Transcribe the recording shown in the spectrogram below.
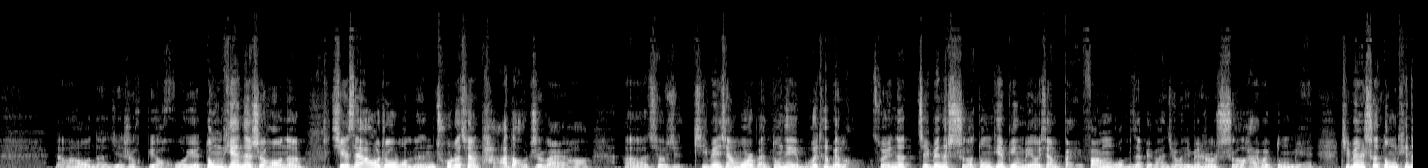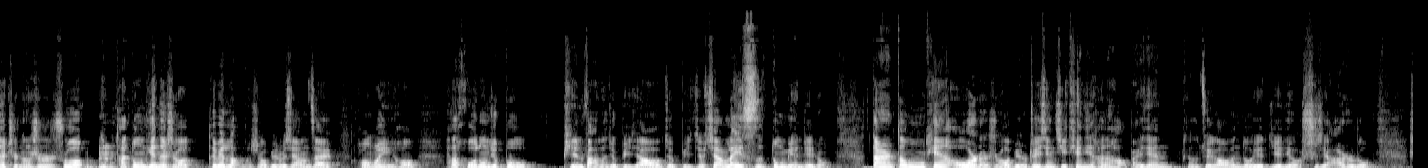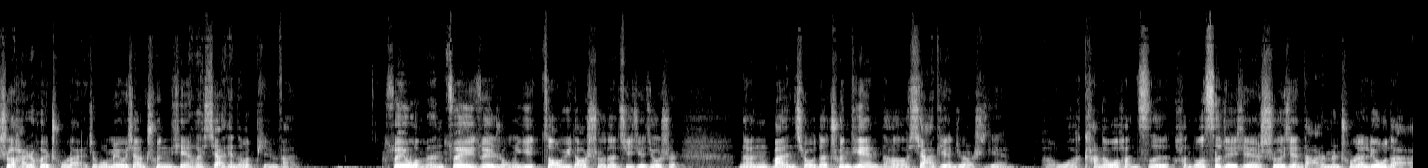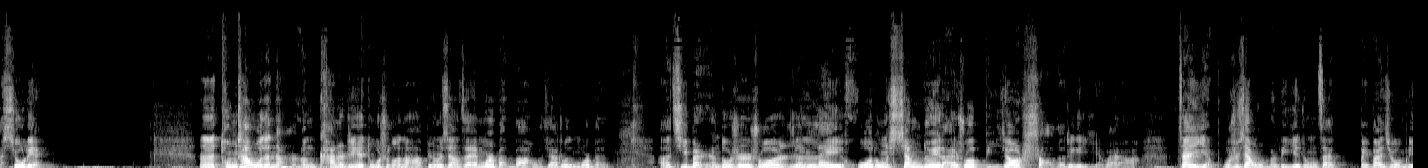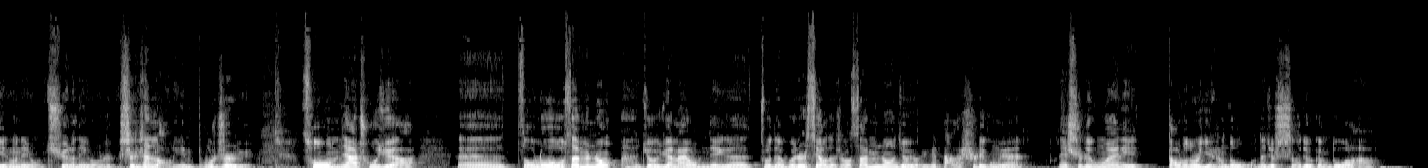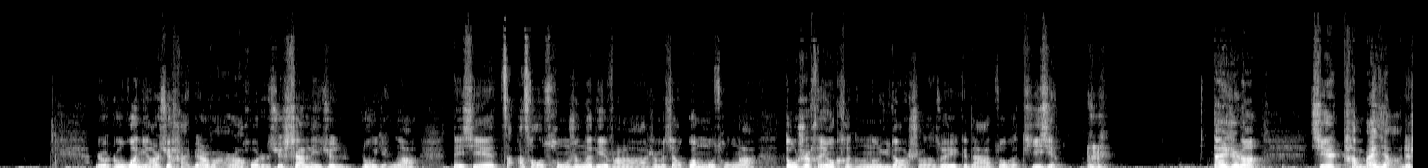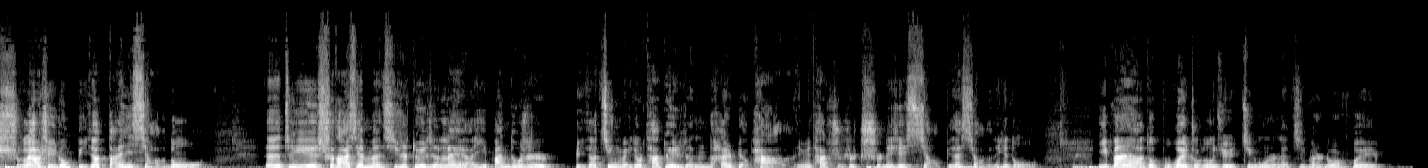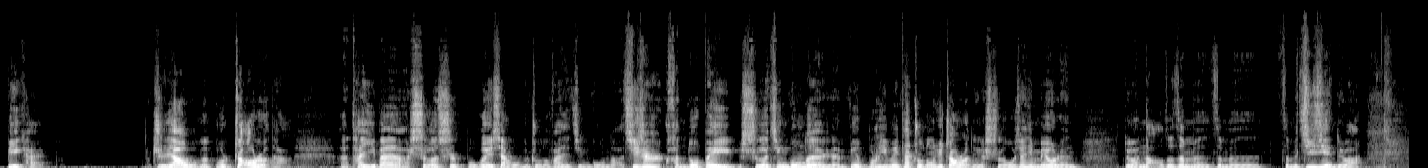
然后呢，也是比较活跃。冬天的时候呢，其实，在澳洲，我们除了像塔岛之外，哈，呃，就是即便像墨尔本，冬天也不会特别冷。所以呢，这边的蛇冬天并没有像北方，我们在北半球那边说蛇还会冬眠。这边蛇冬天呢，只能是说 它冬天的时候特别冷的时候，比如像在黄昏以后，它的活动就不。频繁了就比较就比较像类似冬眠这种，但是冬天偶尔的时候，比如这星期天气很好，白天可能最高温度也也得有十几二十度，蛇还是会出来，只不没有像春天和夏天那么频繁。所以我们最最容易遭遇到蛇的季节就是南半球的春天和夏天这段时间啊，我看到过很次很多次这些蛇仙大人们出来溜达修炼。呃，通常我在哪儿能看着这些毒蛇呢？哈，比如像在墨尔本吧，我家住的墨尔本，啊，基本上都是说人类活动相对来说比较少的这个野外啊，但也不是像我们理解中在北半球我们理解中那种去了那种深山老林，不至于。从我们家出去啊，呃，走路三分钟，就原来我们那个住在 w i l l e r s e l l 的时候，三分钟就有一个大的湿地公园，那湿地公园里到处都是野生动物，那就蛇就更多了哈。如如果你要是去海边玩啊，或者去山里去露营啊，那些杂草丛生的地方啊，什么小灌木丛啊，都是很有可能能遇到蛇的，所以给大家做个提醒。但是呢，其实坦白讲，这蛇呀是一种比较胆小的动物。呃，这蛇大仙们其实对人类啊一般都是比较敬畏，就是它对人还是比较怕的，因为它只是吃那些小比它小的那些动物，一般啊都不会主动去进攻人类，基本上都会避开。只要我们不招惹它，呃，它一般啊，蛇是不会向我们主动发起进攻的。其实很多被蛇进攻的人，并不是因为他主动去招惹那个蛇，我相信没有人，对吧？脑子这么这么这么激进，对吧？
